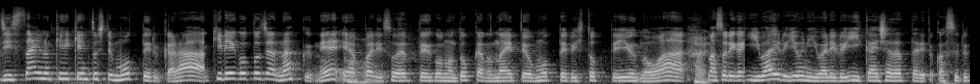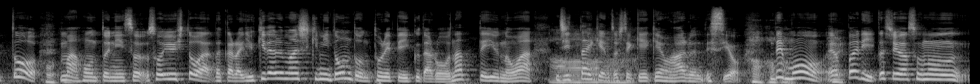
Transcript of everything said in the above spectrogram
実際の経験として持ってるから綺麗事じゃなくねやっぱりそうやってこのどっかの内定を持ってる人っていうのは、はい。まあ、それがいわゆる世に言われるいい会社だったりとかすると、まあ本当にそそういう人はだから雪だるま式にどんどん取れていくだろうなっていうのは実体験として経験はあるんですよ。でもはい。やっぱり私はその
